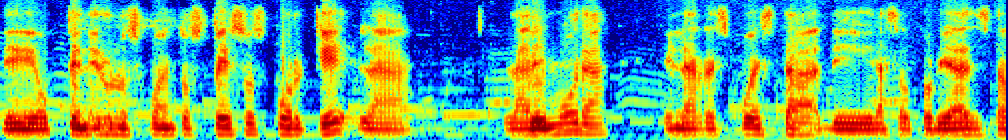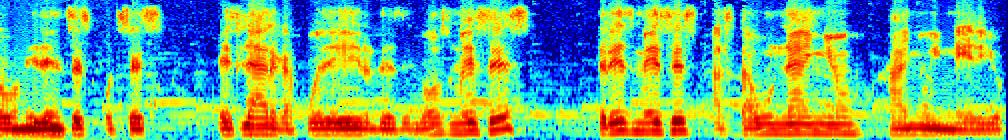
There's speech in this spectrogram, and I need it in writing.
de, obtener unos cuantos pesos porque la, la demora en la respuesta de las autoridades estadounidenses pues es, es larga, puede ir desde dos meses, tres meses hasta un año, año y medio.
